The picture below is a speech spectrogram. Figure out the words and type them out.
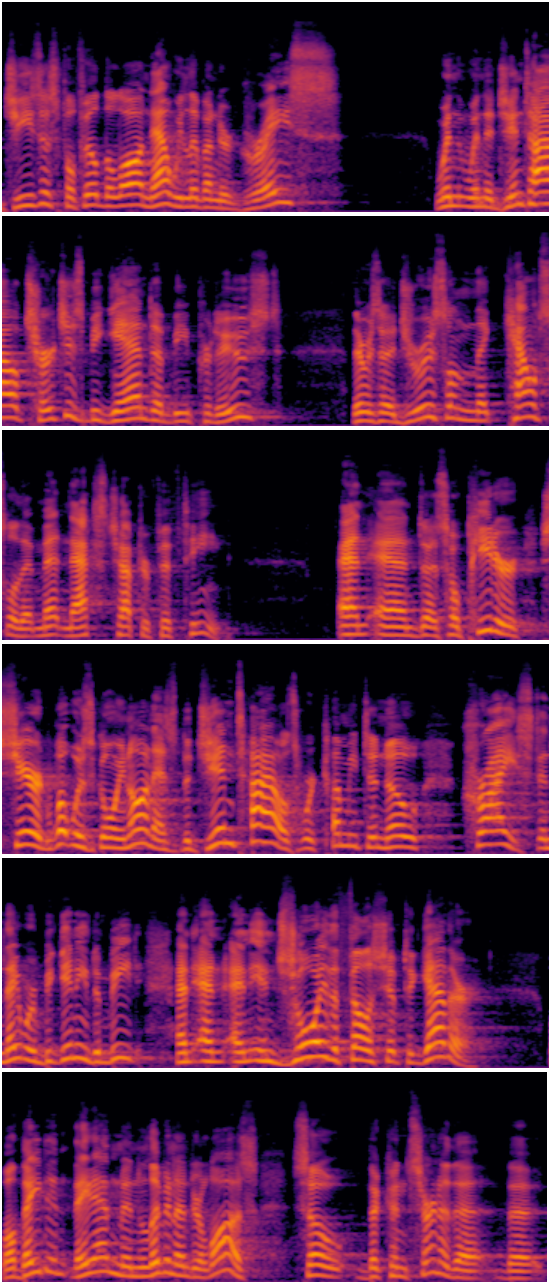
Jesus fulfilled the law. Now we live under grace. When, when the Gentile churches began to be produced, there was a Jerusalem council that met in Acts chapter 15. And, and uh, so Peter shared what was going on as the Gentiles were coming to know Christ and they were beginning to meet and, and, and enjoy the fellowship together. Well, they, didn't, they hadn't been living under laws, so the concern of the, the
